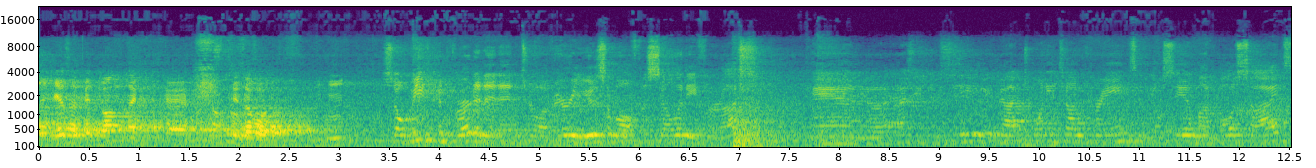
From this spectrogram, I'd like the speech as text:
железобетонних е, заводу. So we've converted it into very usable facility for us. And uh, as you can see, we've got 20-ton cranes, and you'll see them on both sides.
